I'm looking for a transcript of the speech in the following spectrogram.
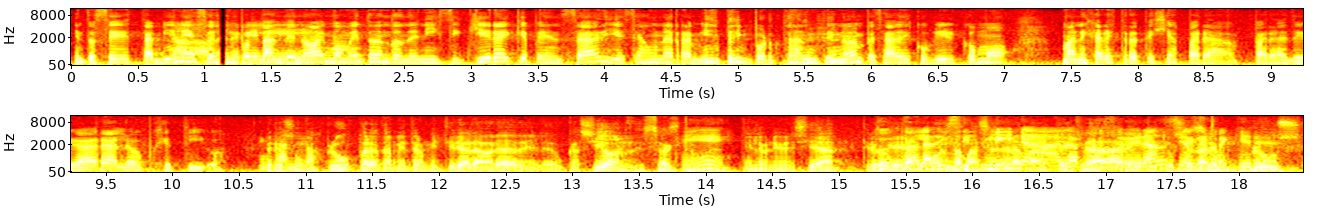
Entonces también No, eso es importante, ¿no? Hay momentos en donde ni siquiera hay que pensar y esa es una herramienta importante, ¿no? Empezar a descubrir cómo manejar estrategias para, para llegar al objetivo. Pero es un plus para también transmitir a la hora de la educación. Exactamente. En la universidad creo que Total. La aporta más en disciplina, la parte la claro, perseverancia que un plus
